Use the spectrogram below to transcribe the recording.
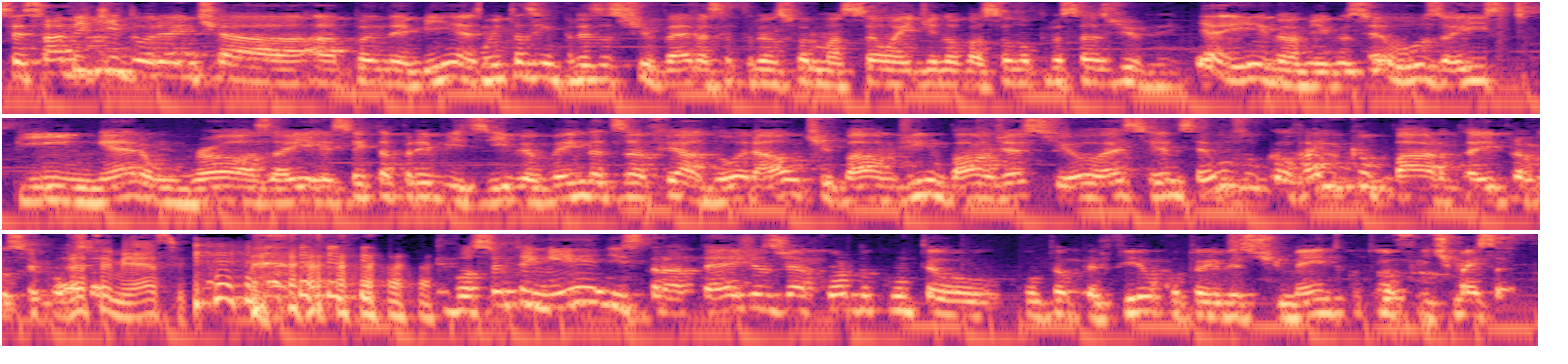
Você sabe que durante a, a pandemia, muitas empresas tiveram essa transformação aí de inovação no processo de venda. E aí, meu amigo, você usa aí Spin, Aaron Ross, aí, receita previsível, venda desafiadora, outbound, inbound, SEO, SN, você usa o raio que o parta aí para você conseguir. SMS. Você tem N estratégias de acordo com o teu, o teu perfil, com o teu investimento, com o teu fit, mas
